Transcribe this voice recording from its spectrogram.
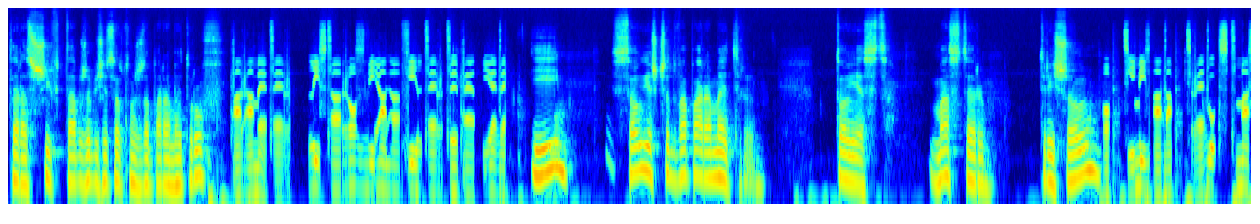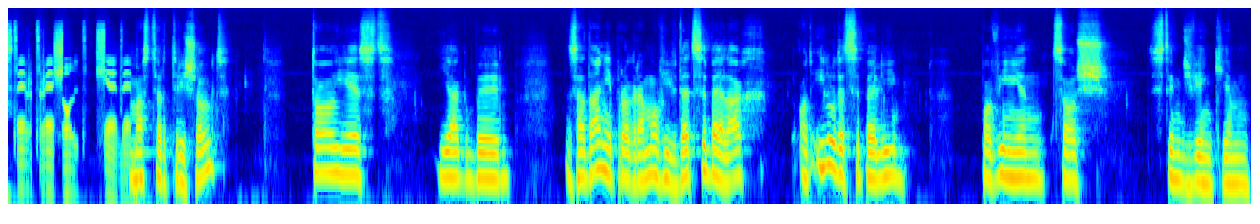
Teraz Shift Tab, żeby się cofnąć do parametrów. Parameter. Lista rozwijana filter typ 1. I są jeszcze dwa parametry. To jest Master Threshold. Master threshold 7. Master Threshold to jest jakby zadanie programowi w decybelach, od ilu decybeli powinien coś z tym dźwiękiem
